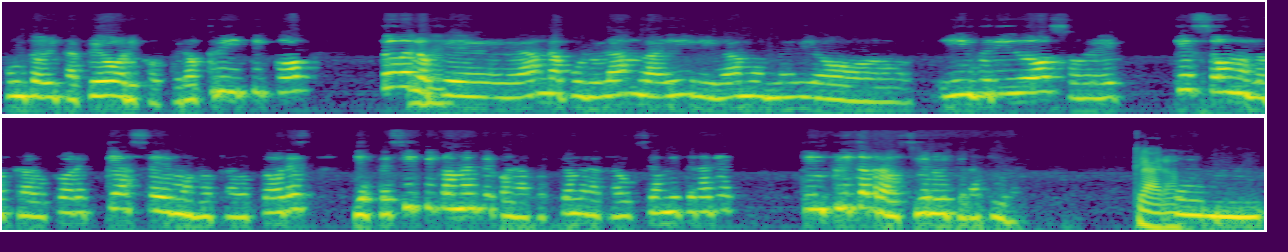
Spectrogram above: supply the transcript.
punto de vista teórico, pero crítico, todo lo que anda pululando ahí, digamos, medio híbrido sobre qué somos los traductores, qué hacemos los traductores, y específicamente con la cuestión de la traducción literaria, ¿qué implica traducir literatura? Claro. Em,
